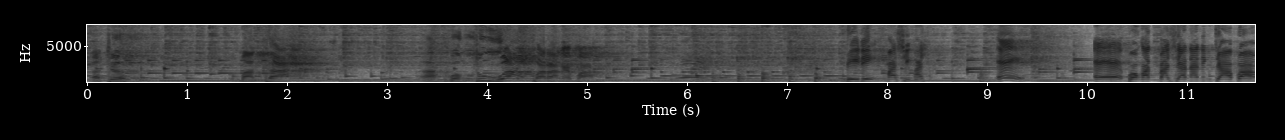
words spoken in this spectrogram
Aduh. Mangga. Ah, wong tua barang emang. Dede, masih masih. Bokat masih anak ning jaba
